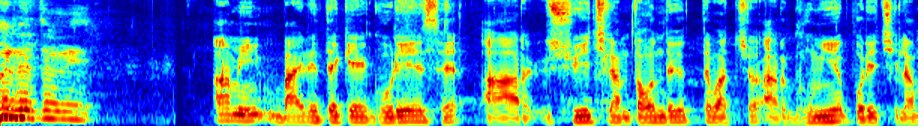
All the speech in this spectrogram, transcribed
করে দেবে। আমি বাইরে থেকে ঘুরে এসে আর শুয়েছিলাম তখন দেখতে পাচ্ছ আর ঘুমিয়ে পড়েছিলাম।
